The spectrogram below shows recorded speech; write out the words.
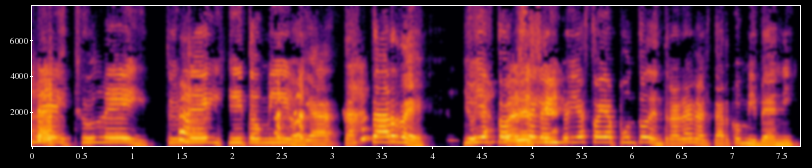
late, too late, too late, hijito mío, ya, estás tarde. Yo ya estoy, Bueno, es cele- que- yo ya estoy a punto de entrar al altar con mi Benny.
